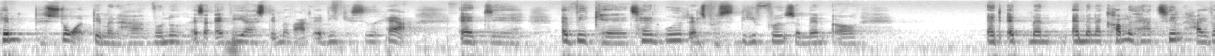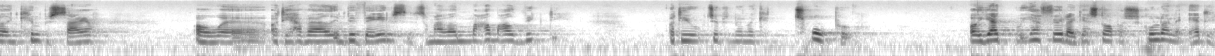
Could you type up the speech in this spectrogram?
kæmpe stort, det man har vundet. Altså, at vi har stemmeret, at vi kan sidde her, at, øh, at vi kan tage en uddannelse på lige fod som mænd, og at, at, man, at man er kommet hertil, har jo været en kæmpe sejr. Og, øh, og det har været en bevægelse, som har været meget, meget vigtig. Og det er jo typisk noget, man kan tro på. Og jeg, jeg føler, at jeg står på skuldrene af det.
